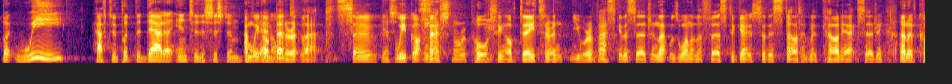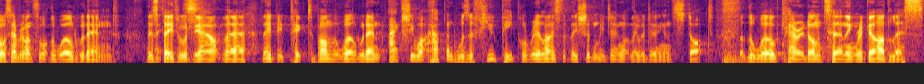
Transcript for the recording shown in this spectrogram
But we have to put the data into the system. And we got better at that. So Yes. we've got national reporting of data, and you were a vascular surgeon. That was one of the first to go. So this started with cardiac surgery. And of course, everyone thought the world would end. This data would be out there, they'd be picked upon, the world would end. Actually, what happened was a few people realized that they shouldn't be doing what they were doing and stopped, but the world carried on turning regardless.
